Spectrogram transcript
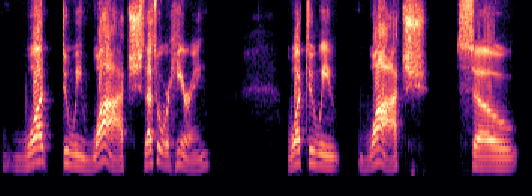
what do we watch? That's what we're hearing. What do we watch? So,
